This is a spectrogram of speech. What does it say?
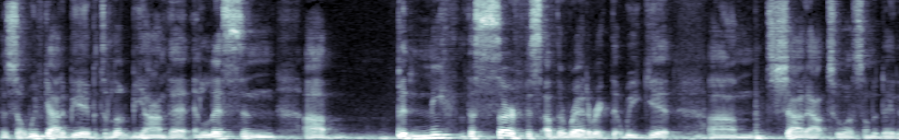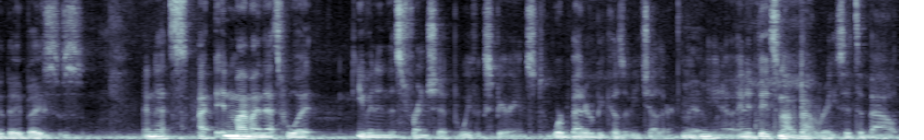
And so we've got to be able to look beyond that and listen uh, beneath the surface of the rhetoric that we get um, shout out to us on a day to day basis. And that's, in my mind, that's what even in this friendship we've experienced. We're better because of each other. You know, and it, it's not about race. It's about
